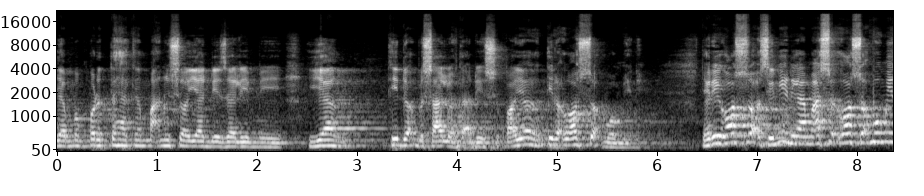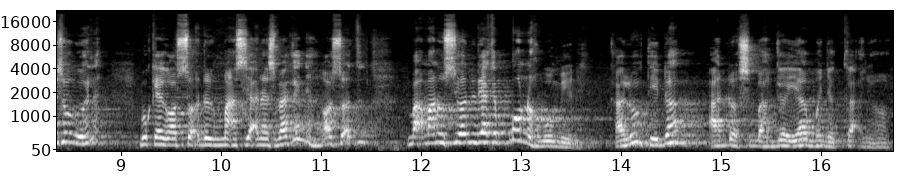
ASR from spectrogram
yang mempertahankan manusia yang dizalimi yang tidak bersalah tadi supaya tidak rosak bumi ini. Jadi rosak sini dengan maksud rosak bumi sungguh lah bukan rosak dengan maksiat dan sebagainya. Rosak tu mak manusia ni dia akan punah bumi ini kalau tidak ada sebahagian yang menyekatnya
